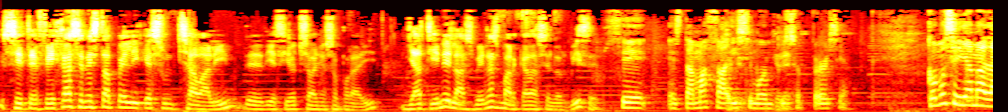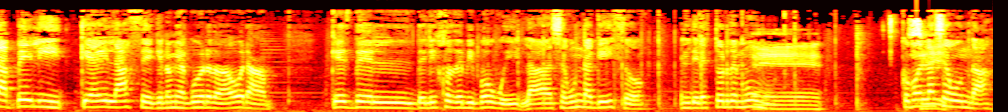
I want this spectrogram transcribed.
Si te fijas en esta peli que es un chavalín de 18 años o por ahí, ya tiene las venas marcadas en los bíceps. Sí, está mazadísimo en. Prince of Persia. ¿Cómo se llama la peli que él hace, que no me acuerdo ahora, que es del, del hijo de David Bowie, la segunda que hizo, el director de Moon? Eh, ¿Cómo es la segunda?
